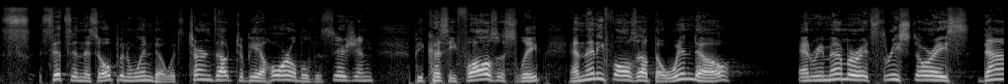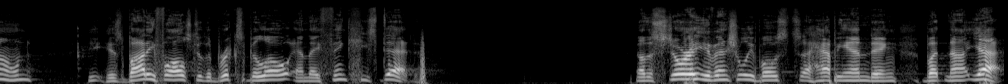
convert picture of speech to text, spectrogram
sits in this open window, which turns out to be a horrible decision because he falls asleep and then he falls out the window and remember, it's three stories down. He, his body falls to the bricks below, and they think he's dead. Now, the story eventually boasts a happy ending, but not yet.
